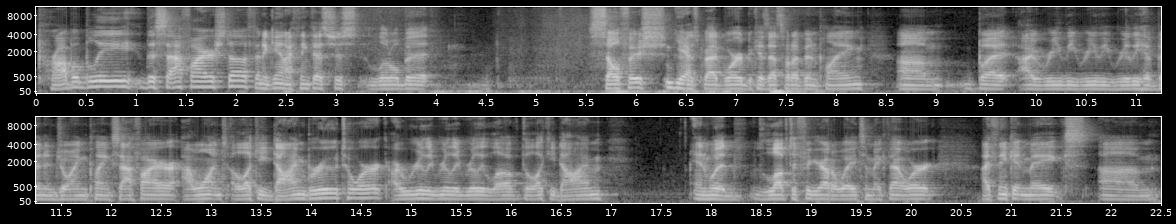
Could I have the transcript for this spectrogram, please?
probably the Sapphire stuff. And again, I think that's just a little bit selfish. Yeah. Bad word because that's what I've been playing. Um, but I really, really, really have been enjoying playing Sapphire. I want a Lucky Dime brew to work. I really, really, really love the Lucky Dime and would love to figure out a way to make that work. I think it makes um,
